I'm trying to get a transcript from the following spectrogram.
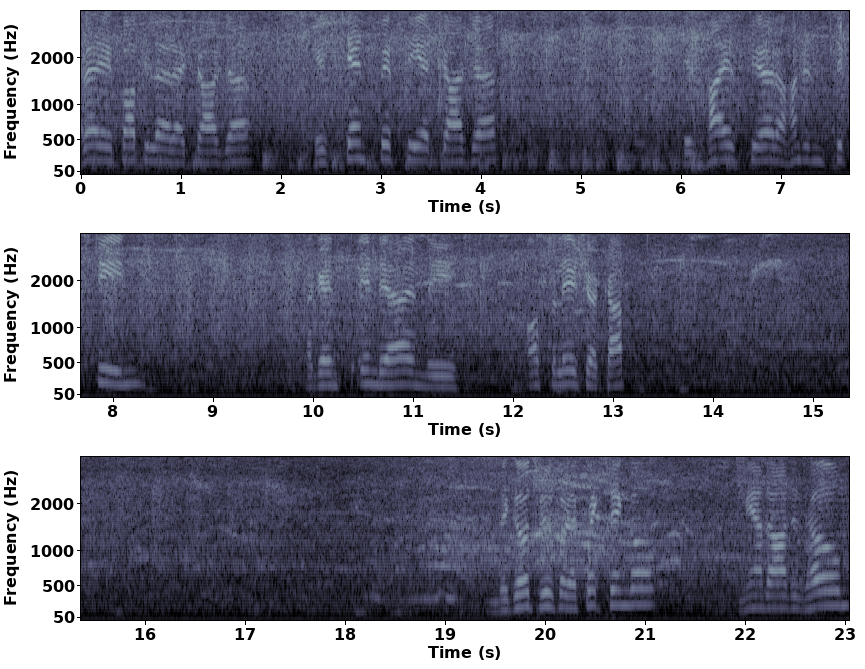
Very popular at Sharjah. His 10th 50 at Sharjah. His highest here 116 against India in the Australasia Cup. They go through for a quick single. Miandad is home.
